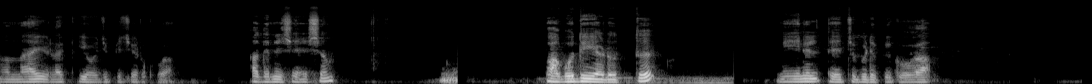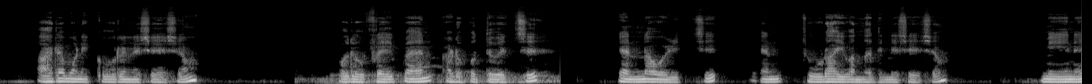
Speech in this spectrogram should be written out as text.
നന്നായി ഇളക്കി യോജിപ്പിച്ചെടുക്കുക അതിനുശേഷം പകുതിയെടുത്ത് മീനിൽ തേച്ച് പിടിപ്പിക്കുക. അരമണിക്കൂറിന് ശേഷം ഒരു ഫ്രൈ പാൻ അടുപ്പത്ത് വെച്ച് എണ്ണ ഒഴിച്ച് ചൂടായി വന്നതിന് ശേഷം മീന്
